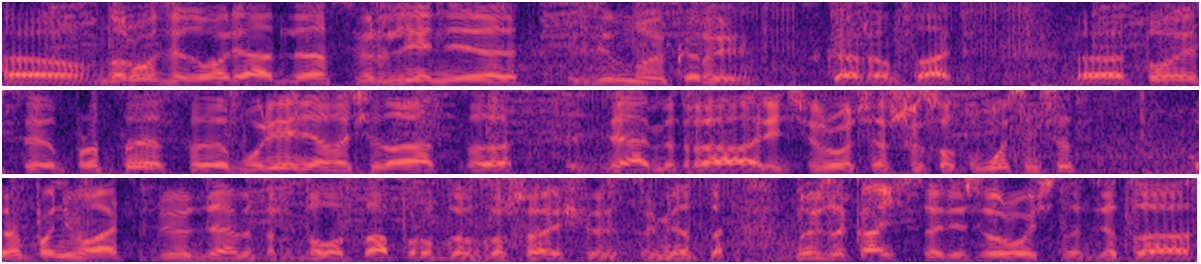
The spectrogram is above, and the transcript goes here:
Э, В народе говорят, для сверления земной коры, скажем так. Э, То есть процесс бурения начинается с диаметра ориентировочно 680 э, понимаете, например, диаметр долота породоразрушающего инструмента. Ну и заканчивается ориентировочно где-то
